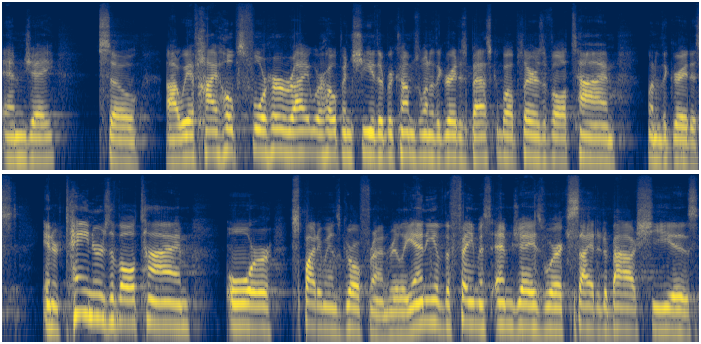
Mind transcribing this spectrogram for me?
MJ. So uh, we have high hopes for her, right? We're hoping she either becomes one of the greatest basketball players of all time, one of the greatest entertainers of all time, or Spider Man's girlfriend, really. Any of the famous MJs we're excited about. She is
